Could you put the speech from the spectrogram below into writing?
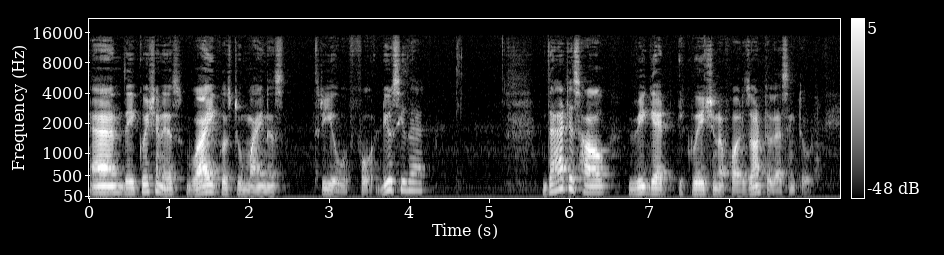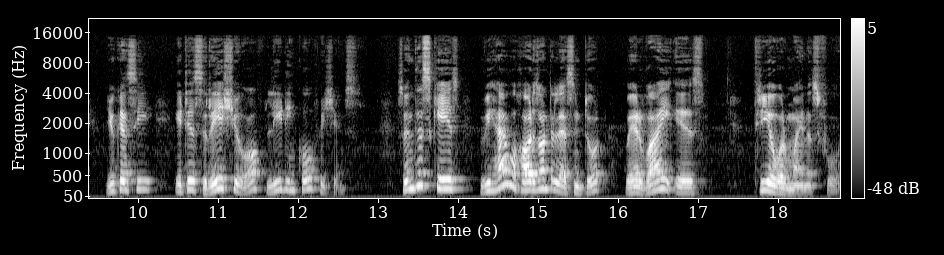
And the equation is y equals to minus 3 over 4. Do you see that? That is how we get equation of horizontal asymptote. You can see it is ratio of leading coefficients. So in this case, we have a horizontal asymptote where y is 3 over minus 4,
